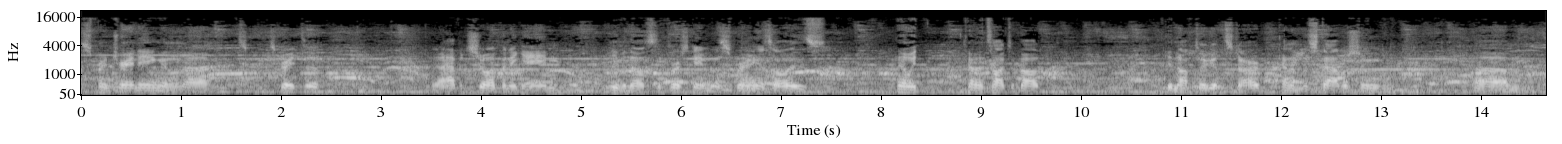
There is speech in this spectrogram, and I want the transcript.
spring training, and uh, it's, it's, great to you know, have it show up in a game, even though it's the first game of the spring. It's always, you know, we kind of talked about getting off to a good start, kind of establishing um,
